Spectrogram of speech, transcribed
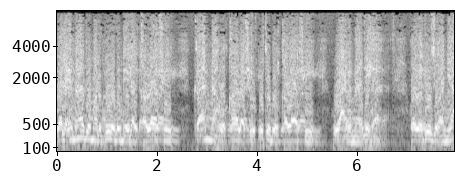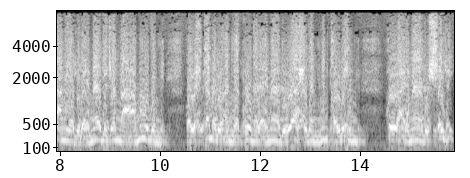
والعماد مردود إلى القوافي كأنه قال في كتب القوافي وعمادها. ويجوز أن يعني بالعماد جمع عمود ويحتمل أن يكون العماد واحدا من قولهم هو عماد الشيء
